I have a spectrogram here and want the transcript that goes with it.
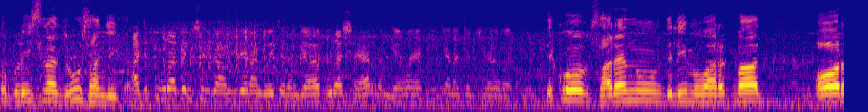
ਤਾਂ ਪੁਲਿਸ ਨਾਲ ਜ਼ਰੂਰ ਸਾਂਝੀ ਕਰ ਅੱਜ ਪੂਰਾ ਦਿਨ ਸ਼੍ਰੀ ਰਾਮ ਜੀ ਦੇ ਰੰਗ ਵਿੱਚ ਰੰਗਿਆ ਹੋਇਆ ਪੂਰਾ ਸ਼ਹਿਰ ਰੰਗਿਆ ਹੋਇਆ ਕੀ ਕਹਿਣਾ ਚਾਹੁੰਦੇ ਸ਼ਹਿਰ ਵਾਸੀਆਂ? ਦੇਖੋ ਸਾਰਿਆਂ ਨੂੰ ਦਿਲੀ ਮੁਬਾਰਕਬਾਦ ਔਰ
